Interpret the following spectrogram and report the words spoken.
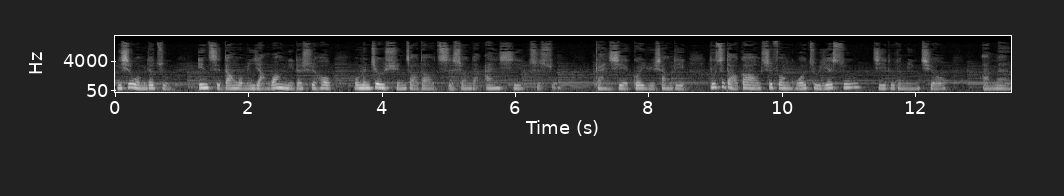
你是我们的主。因此，当我们仰望你的时候，我们就寻找到此生的安息之所。感谢归于上帝。如此祷告，是奉我主耶稣基督的名求。阿门。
